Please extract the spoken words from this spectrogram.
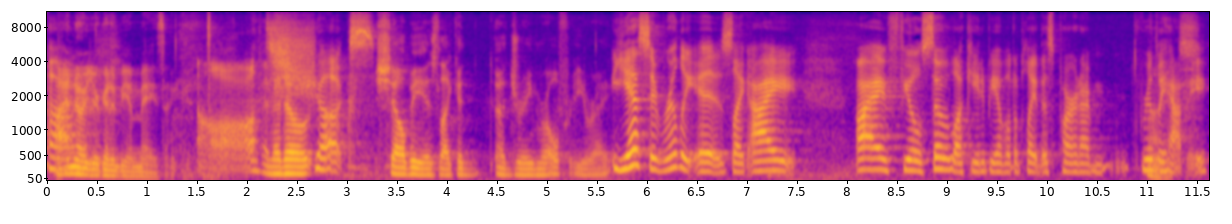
I know you're going to be amazing. Aw, And I know- shucks. Shelby is like a, a dream role for you, right? Yes, it really is. Like I I feel so lucky to be able to play this part. I'm really Nice. happy.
